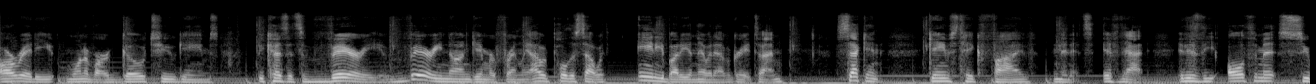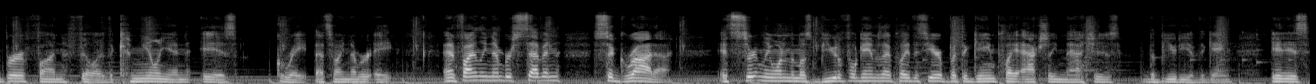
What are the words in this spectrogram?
already one of our go to games because it's very, very non gamer friendly. I would pull this out with anybody and they would have a great time. Second, games take five minutes, if that. It is the ultimate super fun filler. The Chameleon is great. That's my number eight. And finally, number seven, Sagrada. It's certainly one of the most beautiful games I played this year, but the gameplay actually matches the beauty of the game. It is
